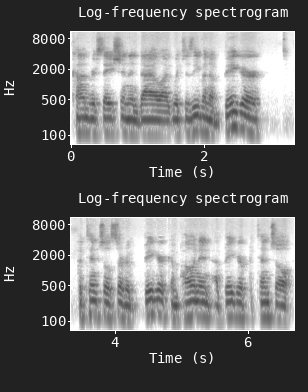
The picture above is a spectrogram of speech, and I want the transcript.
conversation and dialogue, which is even a bigger potential, sort of bigger component, a bigger potential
